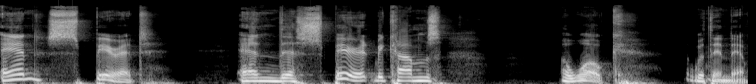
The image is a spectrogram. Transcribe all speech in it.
and spirit, and the spirit becomes awoke within them.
